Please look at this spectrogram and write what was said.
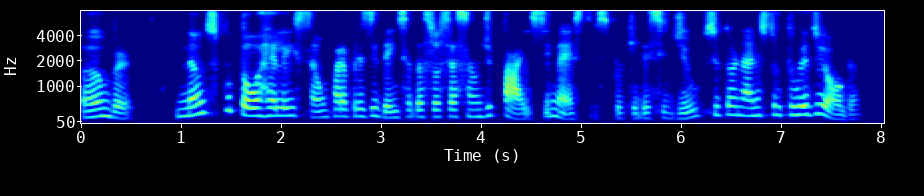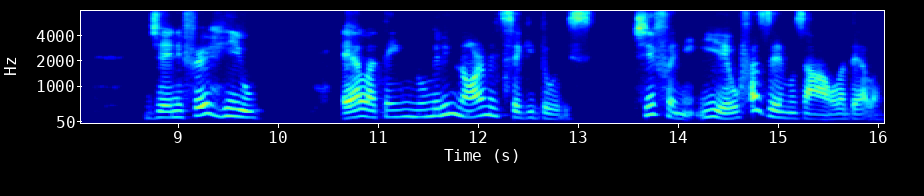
Amber não disputou a reeleição para a presidência da Associação de Pais e Mestres, porque decidiu se tornar instrutora de yoga. Jennifer Hill. Ela tem um número enorme de seguidores. Tiffany e eu fazemos a aula dela.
